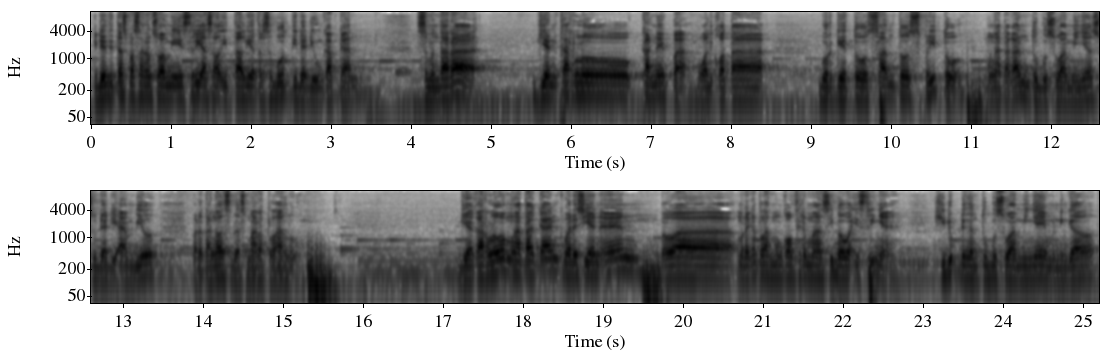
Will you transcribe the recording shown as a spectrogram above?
Identitas pasangan suami istri asal Italia tersebut tidak diungkapkan. Sementara Giancarlo Canepa, wali kota Borghetto Santo Spirito, mengatakan tubuh suaminya sudah diambil pada tanggal 11 Maret lalu. Giancarlo mengatakan kepada CNN bahwa mereka telah mengkonfirmasi bahwa istrinya hidup dengan tubuh suaminya yang meninggal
